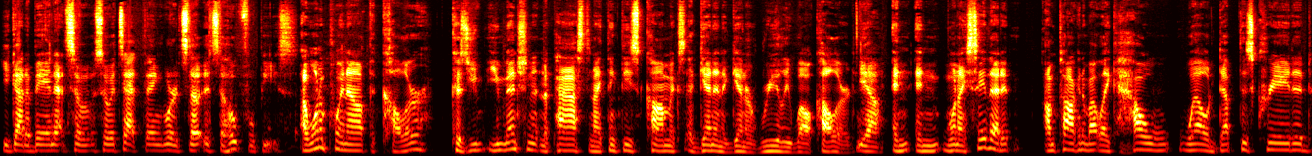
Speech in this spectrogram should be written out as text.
you got a bayonet. So so it's that thing where it's the it's the hopeful piece. I want to point out the color because you, you mentioned it in the past, and I think these comics again and again are really well colored. Yeah. And and when I say that, it, I'm talking about like how well depth is created,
